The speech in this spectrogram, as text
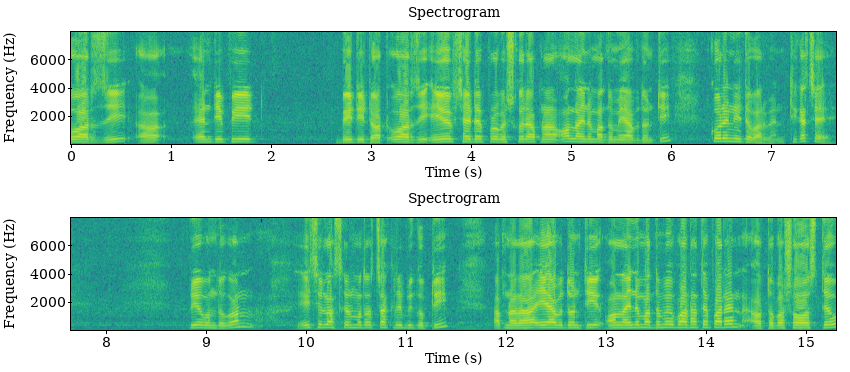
org NDP BD dot org এই ওয়েবসাইটে প্রবেশ করে আপনারা অনলাইনের মাধ্যমে এই আবেদনটি করে নিতে পারবেন, ঠিক আছে? প্রিয় বন্ধুগণ, এই ছিল আজকের মতো চাকরির বিজ্ঞপ্তি। আপনারা এই আবেদনটি অনলাইনের মাধ্যমে পাঠাতে পারেন অথবা সহজতেও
